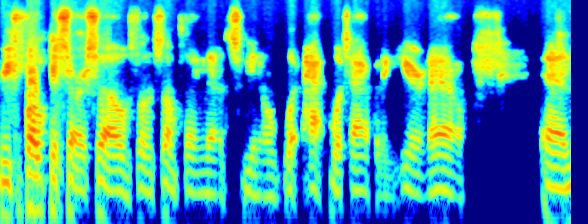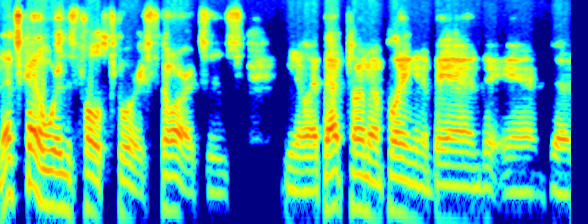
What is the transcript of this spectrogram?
refocus ourselves on something that's you know what ha- what's happening here now, and that's kind of where this whole story starts. Is you know at that time I'm playing in a band, and uh,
